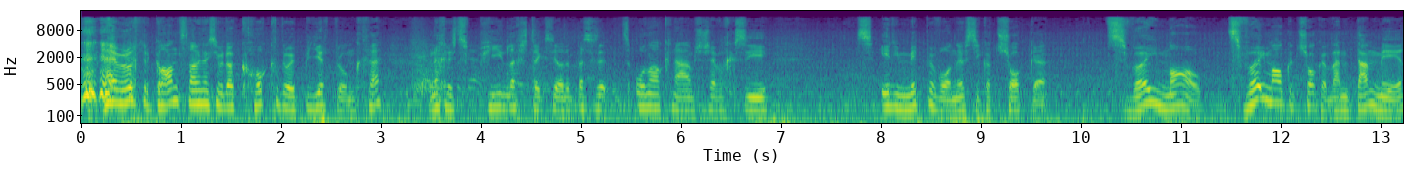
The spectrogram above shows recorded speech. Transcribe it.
dann haben wir wirklich den ganzen Nachmittag sind wir da gehockt und ein Bier getrunken. Und dann war das Peinlichste, gewesen, oder besser gesagt, das Unangenehmste war einfach, gewesen, dass ihre Mitbewohner gerade joggen. Zweimal. Zweimal gerade joggen, während wir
